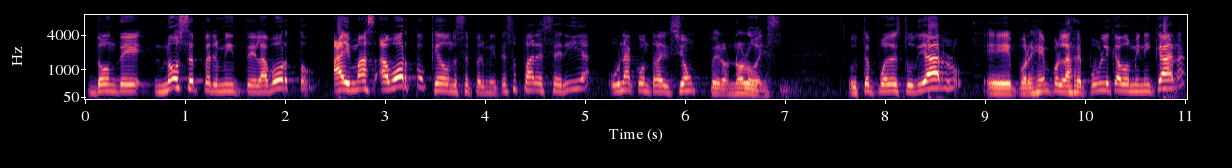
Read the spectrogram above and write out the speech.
donde no se permite el aborto, hay más aborto que donde se permite. Eso parecería una contradicción, pero no lo es. Usted puede estudiarlo, eh, por ejemplo, en la República Dominicana,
